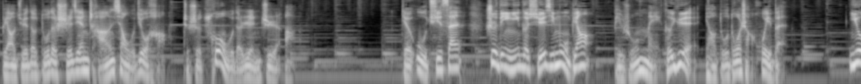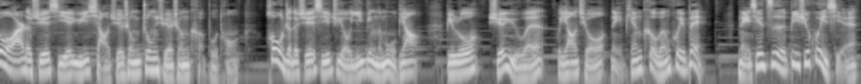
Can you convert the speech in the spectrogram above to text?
不要觉得读的时间长效果就好，这是错误的认知啊。这误区三，制定一个学习目标，比如每个月要读多少绘本。幼儿的学习与小学生、中学生可不同，后者的学习具有一定的目标，比如学语文会要求哪篇课文会背，哪些字必须会写，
